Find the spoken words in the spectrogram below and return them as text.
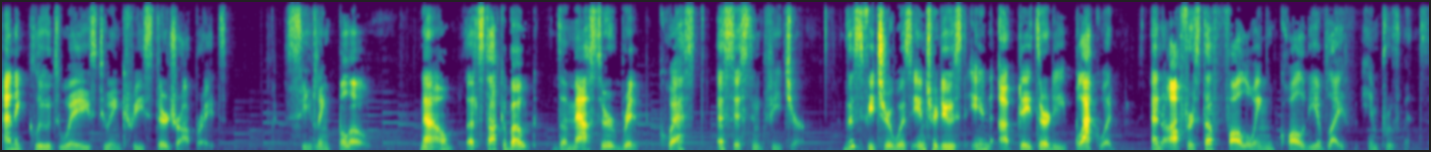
and includes ways to increase their drop rates. See link below. Now, let's talk about the Master Writ Quest Assistant feature. This feature was introduced in Update 30 Blackwood and offers the following quality of life improvements.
